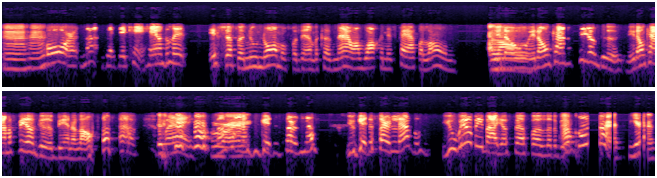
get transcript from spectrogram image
Mhm. Or not that they can't handle it, it's just a new normal for them because now I'm walking this path alone. You know, it don't kind of feel good. It don't kind of feel good being alone. But hey, sometimes right. you get to certain level, you get to certain levels, you will be by yourself for a little bit. Of course, yes. And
